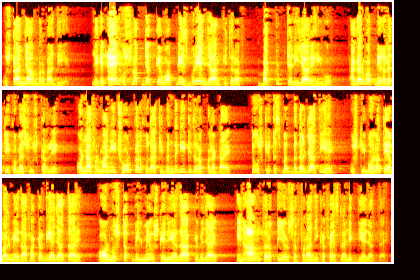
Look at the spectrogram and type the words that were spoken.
اس کا انجام بربادی ہے۔ لیکن عین اس وقت جبکہ وہ اپنے اس برے انجام کی طرف بٹٹ چلی جا رہی ہو، اگر وہ اپنی غلطی کو محسوس کر لے اور نافرمانی چھوڑ کر خدا کی بندگی کی طرف پلٹ آئے، تو اس کی قسمت بدل جاتی ہے، اس کی مہلت عمل میں اضافہ کر دیا جاتا ہے اور مستقبل میں اس کے لیے عذاب کے بجائے انعام ترقی اور سرفرازی کا فیصلہ لکھ دیا جاتا ہے۔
